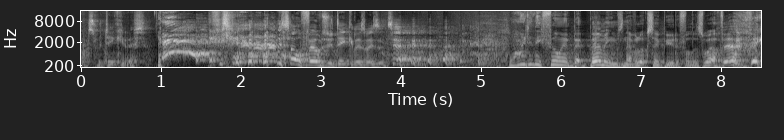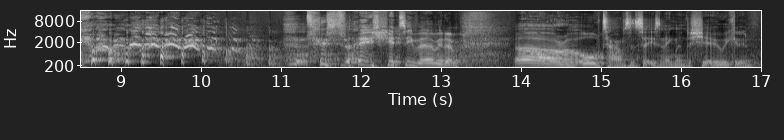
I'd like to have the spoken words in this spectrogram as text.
That's ridiculous. this whole film's ridiculous. Isn't it? Why do they film it? But Birmingham's never looked so beautiful as well. Very shitty Birmingham. Oh, all towns and cities in England are shit. Who we kidding?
